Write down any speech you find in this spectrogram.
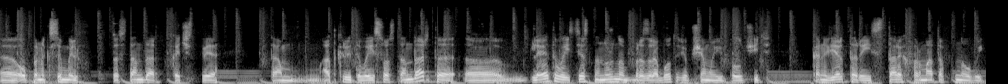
э, OpenXML стандарт в качестве там, открытого ISO стандарта. Э, Для этого, естественно, нужно разработать, в общем, и получить конвертеры из старых форматов в новый.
